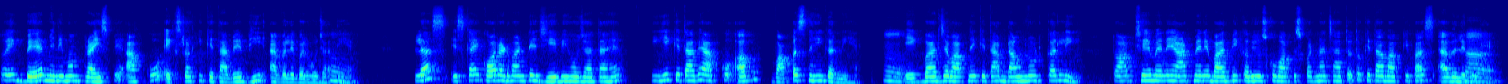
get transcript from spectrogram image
तो एक बेयर मिनिमम प्राइस पे आपको एक्स्ट्रा की किताबें भी अवेलेबल हो जाती हैं। प्लस इसका एक और एडवांटेज ये भी हो जाता है कि ये किताबें आपको अब वापस नहीं करनी है। एक बार जब आपने किताब डाउनलोड कर ली तो आप छः महीने आठ महीने बाद भी कभी उसको वापस पढ़ना चाहते हो तो किताब आपके पास अवेलेबल हाँ। है।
